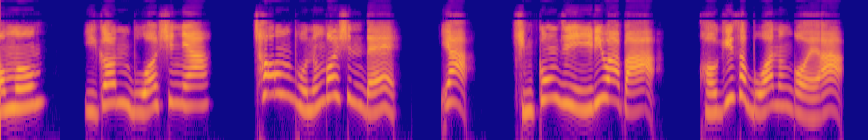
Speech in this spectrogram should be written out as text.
어멈, 이건 무엇이냐? 처음 보는 것인데. 야, 김꽁지 이리 와봐. 거기서 뭐 하는 거야?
